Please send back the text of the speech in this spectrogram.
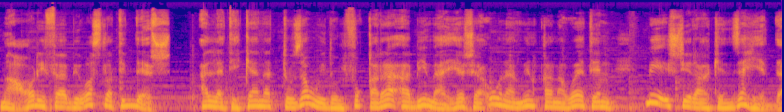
ما عرف بوصلة الدش التي كانت تزود الفقراء بما يشاءون من قنوات باشتراك زهيد.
